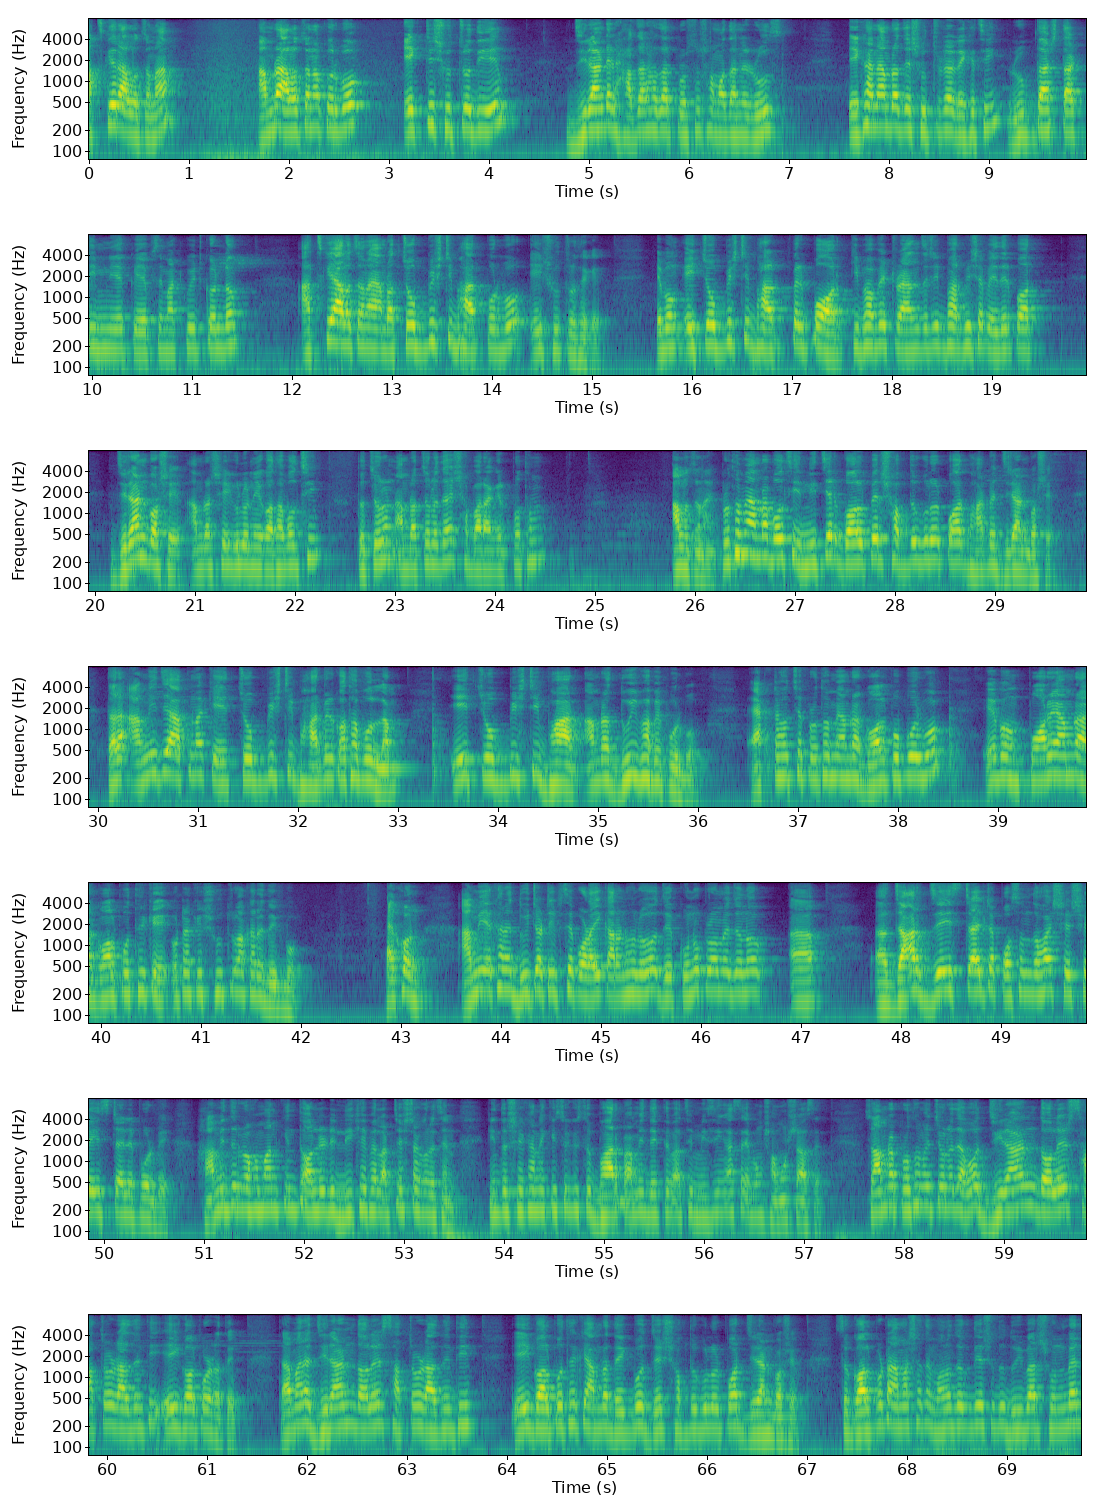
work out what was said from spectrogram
আজকের আলোচনা, আমরা আলোচনা করব একটি সূত্র দিয়ে জিরান্ডের হাজার হাজার প্রশ্ন সমাধানের রুলস। এখানে আমরা যে সূত্রটা রেখেছি, রূপদাস তার টিম নিয়ে কেএফসি মাঠ কুইট করল। আজকে আলোচনায় আমরা চব্বিশটি ভার্ব পড়ব এই সূত্র থেকে এবং এই চব্বিশটি ভার্বের পর কীভাবে ট্রানজিটিভ ভার্ব হিসাবে এদের পর জিরান বসে, আমরা সেইগুলো নিয়ে কথা বলছি। তো চলুন, আমরা চলে যাই সবার আগের প্রথম আলোচনায়। প্রথমে আমরা বলছি, নিচের গল্পের শব্দগুলোর পর ভার্বের জিরান বসে। তাহলে আমি যে আপনাকে চব্বিশটি ভার্বের কথা বললাম, এই চব্বিশটি ভার্ব আমরা দুইভাবে পড়ব। একটা হচ্ছে প্রথমে আমরা গল্প পড়ব এবং পরে আমরা গল্প থেকে ওটাকে সূত্র আকারে দেখব। এখন আমি এখানে দুইটা টিপসে পড়াই, কারণ হলো যে কোনো ক্রমে যেন যার যে স্টাইলটা পছন্দ হয় সে সেই স্টাইলে পড়বে। হামিদুর রহমান কিন্তু অলরেডি লিখে ফেলার চেষ্টা করেছেন, কিন্তু সেখানে কিছু কিছু ভার্ব আমি দেখতে পাচ্ছি মিসিং আছে এবং সমস্যা আছে। সো আমরা প্রথমে চলে যাব জিরান দলের ছাত্র রাজনীতি এই গল্পটাতে। তার মানে জিরান দলের ছাত্র রাজনীতি এই গল্প থেকে আমরা দেখব যে শব্দগুলোর পর জিরান বসে। সো গল্পটা আমার সাথে মনোযোগ দিয়ে শুধু দুইবার শুনবেন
